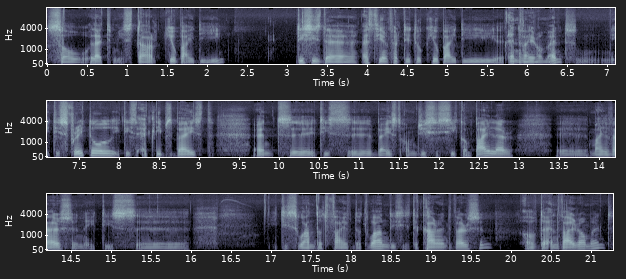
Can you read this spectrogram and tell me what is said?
So let me start CubeIDE. This is the STM32 CubeIDE environment. It is free tool, it is Eclipse based, and uh, it is uh, based on GCC compiler. Uh, my version, it is uh, it is 1.5.1. This is the current version of the environment.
